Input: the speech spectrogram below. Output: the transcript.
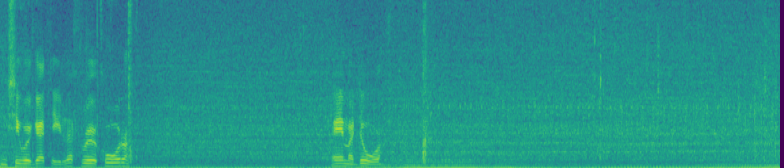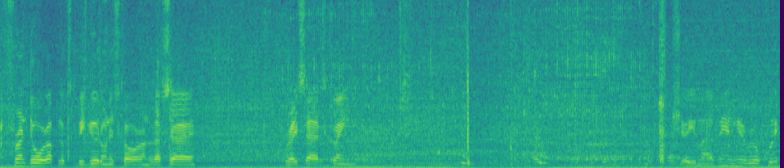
You see we got the left rear quarter and my door. Front door up looks to be good on this car on the left side. Right side is clean. Show you my van here real quick.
